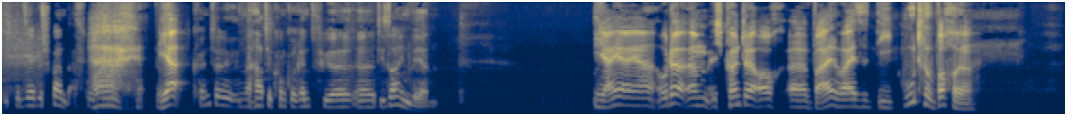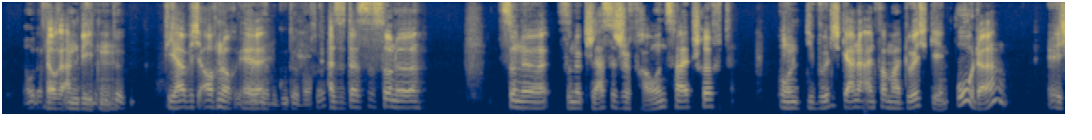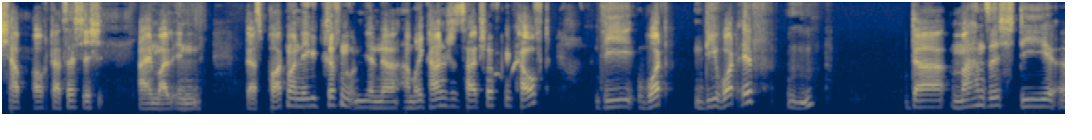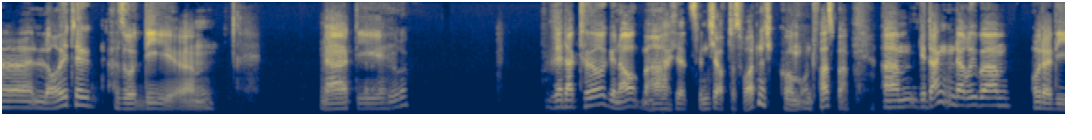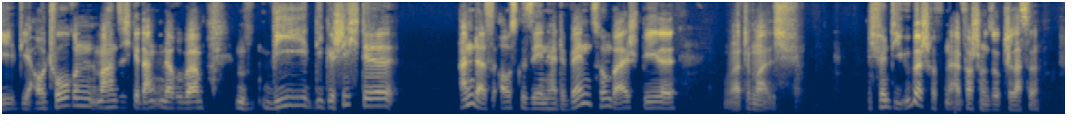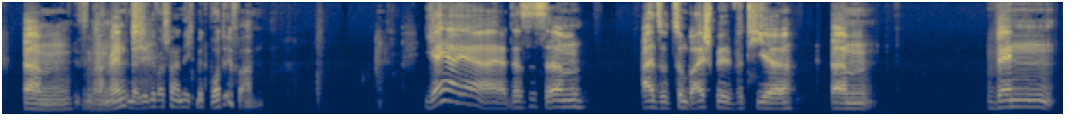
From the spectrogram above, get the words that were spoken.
Ich bin sehr gespannt. Astro Ach, ja, könnte eine harte Konkurrent für äh, Design werden. ja, ja, ja. Oder ähm, ich könnte auch äh, wahlweise die gute Woche, Oh, Noch anbieten. Gute, die habe ich auch noch. Äh, also das ist so eine so eine so eine klassische Frauenzeitschrift und die würde ich gerne einfach mal durchgehen. Oder ich habe auch tatsächlich einmal in das Portemonnaie gegriffen und mir eine amerikanische Zeitschrift gekauft, die What die What If Mhm. da machen sich die äh, Leute, also die, ähm, na, die Redakteure? Redakteure, genau, ah, jetzt bin ich auf das Wort nicht gekommen, unfassbar, ähm, Gedanken darüber, oder die, die Autoren machen sich Gedanken darüber, wie die Geschichte anders ausgesehen hätte, wenn zum Beispiel, warte mal, ich, ich finde die Überschriften einfach schon so klasse. Ähm, Sie fangen Moment. in der Regel wahrscheinlich mit What If an. Ja, ja, ja, das ist, ähm, also zum Beispiel wird hier, ähm, wenn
